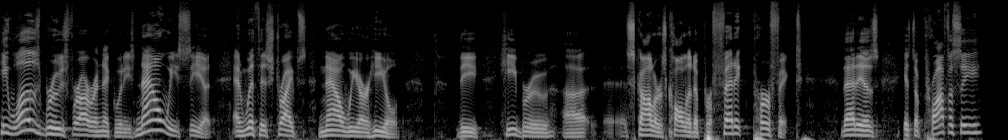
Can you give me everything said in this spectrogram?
He was bruised for our iniquities. Now we see it. And with his stripes, now we are healed the Hebrew uh, scholars call it a prophetic perfect. That is, it's a prophecy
